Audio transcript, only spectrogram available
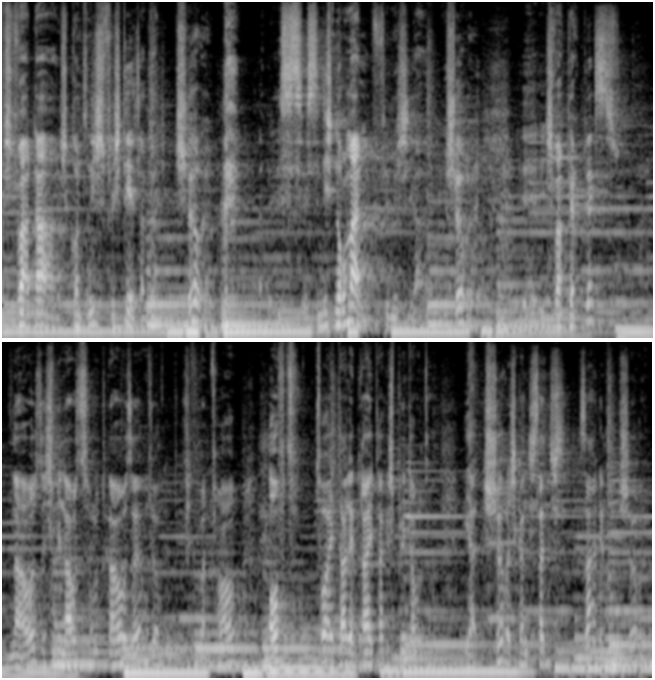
Ich war da, ich konnte nicht verstehen. Ich höre, es ist nicht normal für mich. Ja, ich höre. Ich war perplex nach Hause, ich bin aus, zurück nach Hause mit meiner Frau. Oft zwei Tage, drei Tage später. Ja, ich höre, ich kann das nicht sagen. Ich höre.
